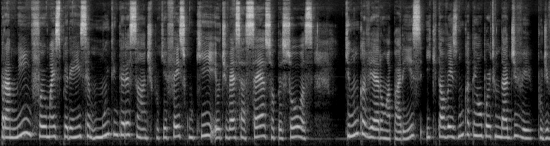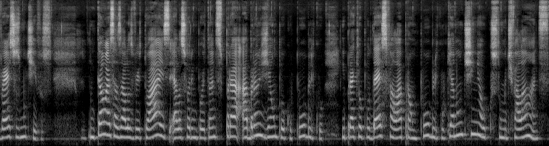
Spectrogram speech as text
para mim, foi uma experiência muito interessante, porque fez com que eu tivesse acesso a pessoas que nunca vieram a Paris e que talvez nunca tenham a oportunidade de vir, por diversos motivos. Então, essas aulas virtuais, elas foram importantes para abranger um pouco o público e para que eu pudesse falar para um público que eu não tinha o costume de falar antes.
